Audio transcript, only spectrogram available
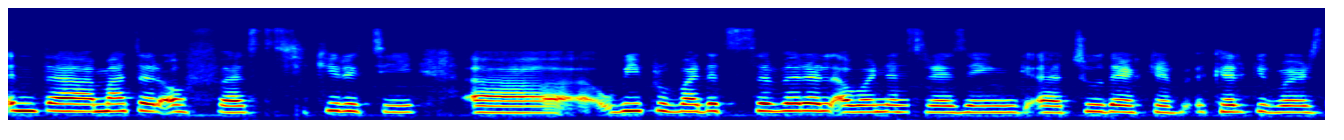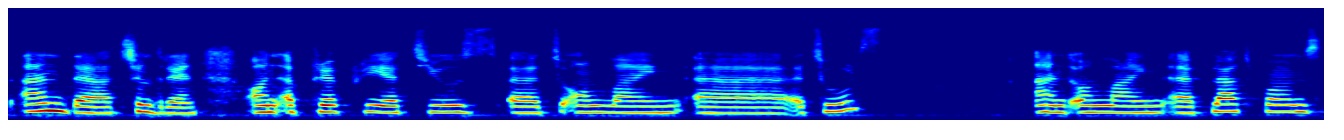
in the matter of uh, security, uh, we provided several awareness raising to their caregivers and the children on appropriate use to online tools and online uh, platforms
